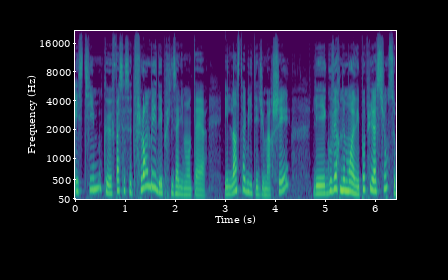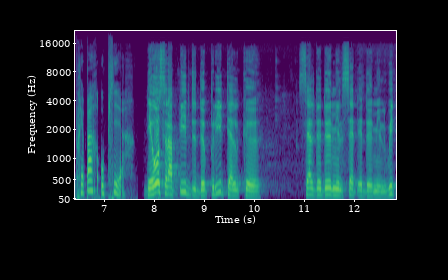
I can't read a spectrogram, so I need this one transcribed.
estime que face à cette flambée des prix alimentaires et l'instabilité du marché, les gouvernements et les populations se préparent au pire. Des hausses rapides de prix telles que celles de 2007 et 2008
